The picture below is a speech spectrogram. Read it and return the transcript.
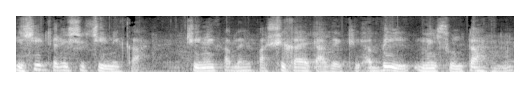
इसी तरह से चीनी का चीनी का मेरे पास शिकायत आ गई थी। अभी मैं सुनता हूँ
